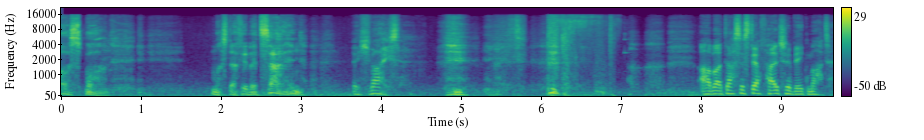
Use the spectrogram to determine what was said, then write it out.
Osborn muss dafür bezahlen. Ich weiß. Aber das ist der falsche Weg, Martin.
